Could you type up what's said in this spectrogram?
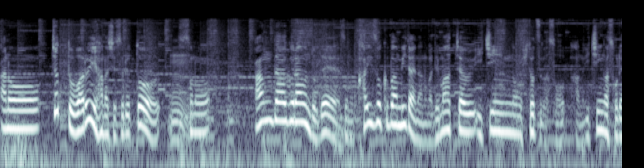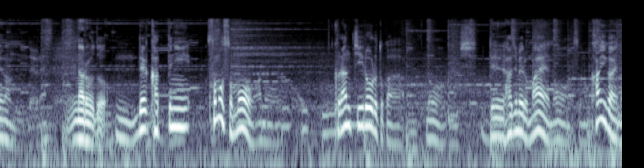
あのーちょっと悪い話すると、うん。そのアンダーグラウンドでその海賊版みたいなのが出回っちゃう一因の一つがそあの一因がそれなんだよね。なるほど。うん、で勝手にそもそもあのクランチーロールとかのし出始める前のその海外の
